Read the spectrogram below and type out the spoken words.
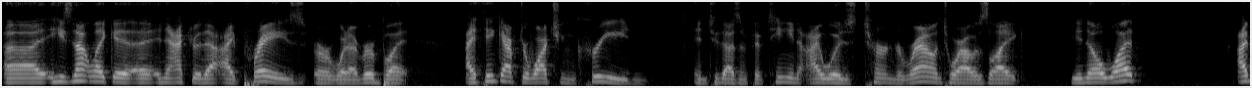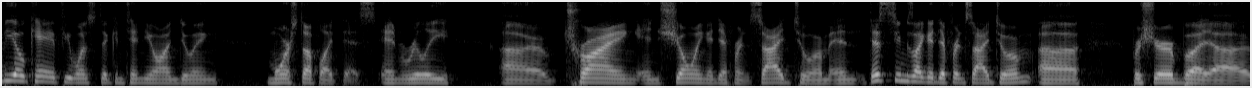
uh, he's not like a, a, an actor that I praise or whatever, but I think after watching Creed in 2015, I was turned around to where I was like, you know what? I'd be okay if he wants to continue on doing more stuff like this and really uh, trying and showing a different side to him. And this seems like a different side to him uh, for sure, but. Uh,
